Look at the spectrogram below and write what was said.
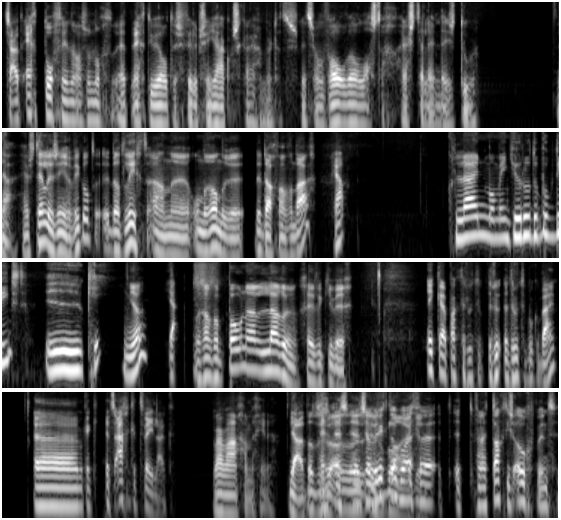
zou het echt tof vinden als we nog het echt duel tussen Philips en Jacobs krijgen. Maar dat is met zo'n val wel lastig herstellen in deze Tour. Ja, herstellen is ingewikkeld. Eh, Dat ligt aan eh, onder andere de dag van vandaag. Ja. Klein momentje routeboekdienst. Oké. Ja? Ja. We gaan van Po naar Larun, geef ik je weg. Ik eh, pak de route, het routeboek erbij. Ehm, kijk, het is eigenlijk een tweeluik waar we aan gaan beginnen. Ja, dat is, En, wel- en, zo wil ik het ook wel even het, het, vanuit tactisch oogpunt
